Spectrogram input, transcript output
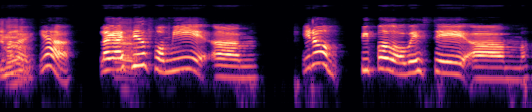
you know, Correct. Yeah. Like I feel for me, um, you know, people always say, um,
